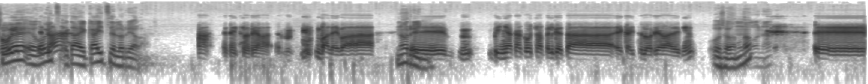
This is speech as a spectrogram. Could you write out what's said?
Usue, Egoitz, eta- eta Ekaitz Elorriaga. Ah, eta itzorriaga. Vale, ba... Norri? Eh, binakako txapelketa ekaitzelorriagarekin. Oso ondo. Eh,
